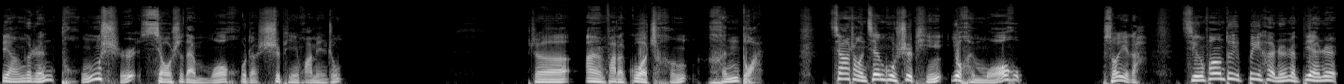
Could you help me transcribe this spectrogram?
两个人同时消失在模糊的视频画面中。这案发的过程很短，加上监控视频又很模糊。所以呢，警方对被害人的辨认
